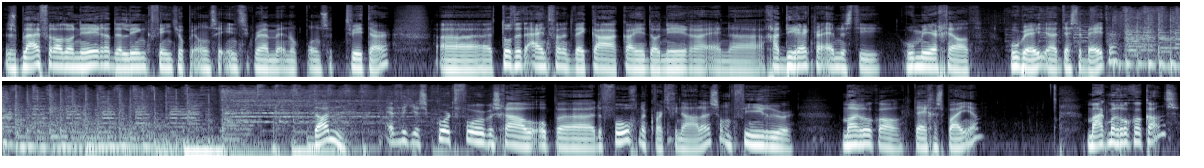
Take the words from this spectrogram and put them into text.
Dus blijf vooral doneren. De link vind je op onze Instagram en op onze Twitter. Tot het eind van het WK kan je doneren. En ga direct naar Amnesty. Hoe meer geld, hoe be- des te beter. Dan eventjes kort voorbeschouwen op eh, de volgende kwartfinales. Om 4 uur Marokko tegen Spanje. Maakt Marokko kans?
